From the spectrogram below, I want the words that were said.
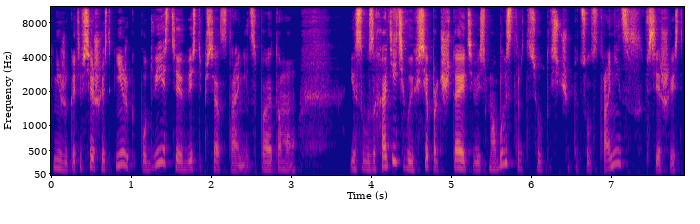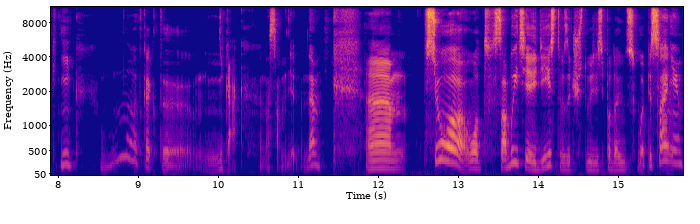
книжек. Эти все 6 книжек по 200-250 страниц, поэтому если вы захотите, вы их все прочитаете весьма быстро, это всего 1500 страниц, все 6 книг, ну, это как-то никак, на самом деле, да. Все вот события и действия зачастую здесь подаются в описании.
